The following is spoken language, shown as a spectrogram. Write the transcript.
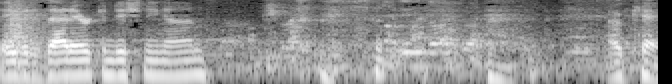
David, is that air conditioning on? okay.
